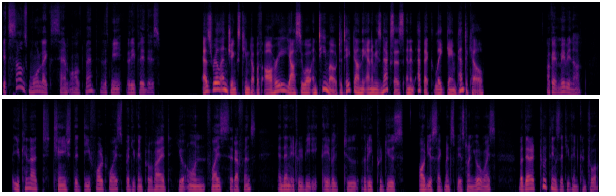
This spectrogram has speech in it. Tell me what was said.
It sounds more like Sam Altman. Let me replay this. Ezreal and Jinx teamed up with Ahri, Yasuo, and Teemo to take down the enemy's Nexus in an epic late-game pentakill. Okay, maybe not. You cannot change the default voice, but you can provide your own voice reference, and then it will be able to reproduce audio segments based on your voice. But there are two things that you can control.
